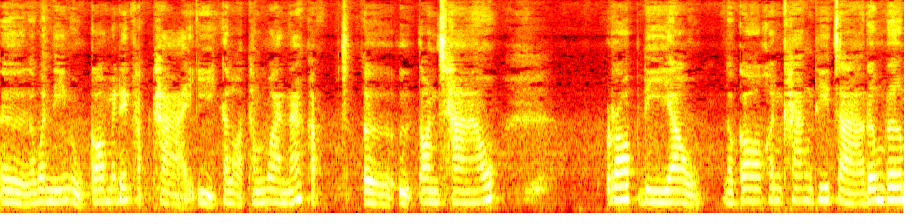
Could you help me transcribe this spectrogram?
เออแล้ววันนี้หนูก็ไม่ได้ขับถ่ายอีกตลอดทั้งวันนะขับเอออึตอนเช้า รอบเดียว แล้วก็ค่อนข้างที่จะเริ่มเริ่ม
